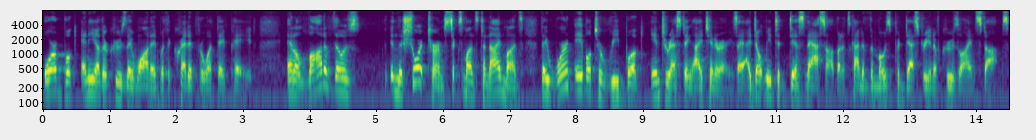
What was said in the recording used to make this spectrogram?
or book any other cruise they wanted with a credit for what they've paid. And a lot of those in the short term, six months to nine months, they weren't able to rebook interesting itineraries. I, I, don't mean to diss Nassau, but it's kind of the most pedestrian of cruise line stops.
